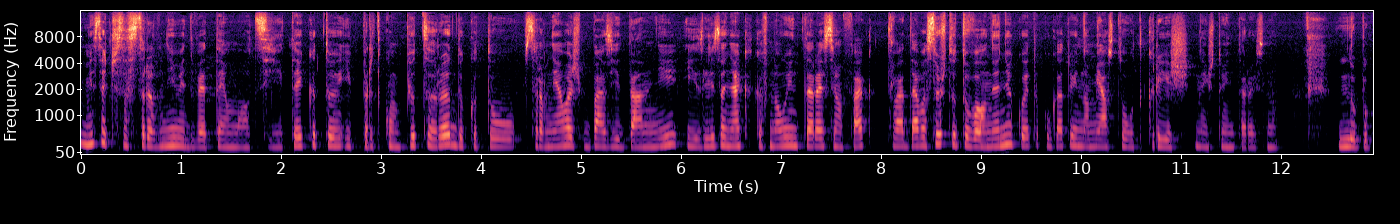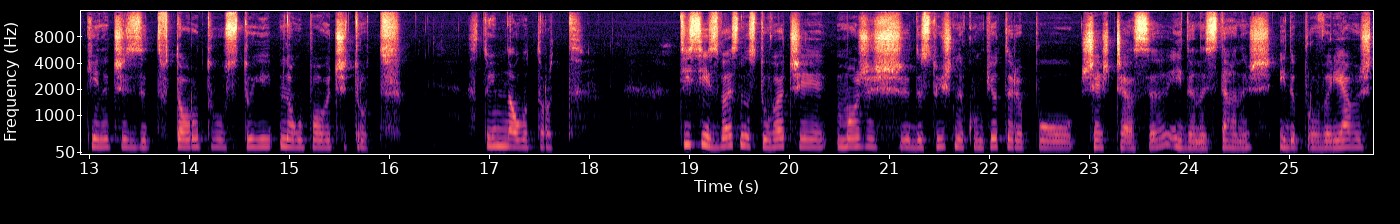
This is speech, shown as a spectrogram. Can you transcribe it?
Мисля, че са сравними двете емоции, тъй като и пред компютъра, докато сравняваш бази данни и излиза някакъв много интересен факт, това дава същото вълнение, което когато и на място откриеш нещо интересно. Но пък иначе зад второто стои много повече труд. Стои много труд. Ти си известна с това, че можеш да стоиш на компютъра по 6 часа и да не станеш и да проверяваш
